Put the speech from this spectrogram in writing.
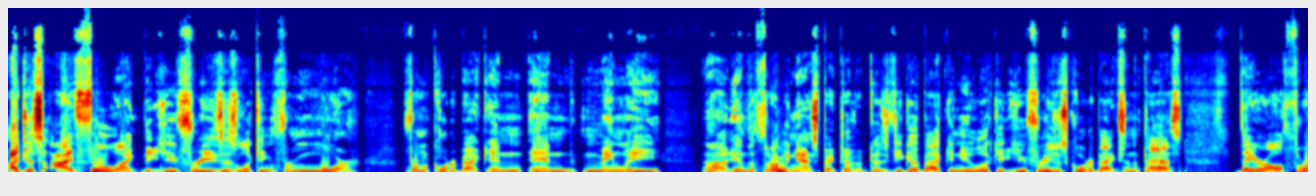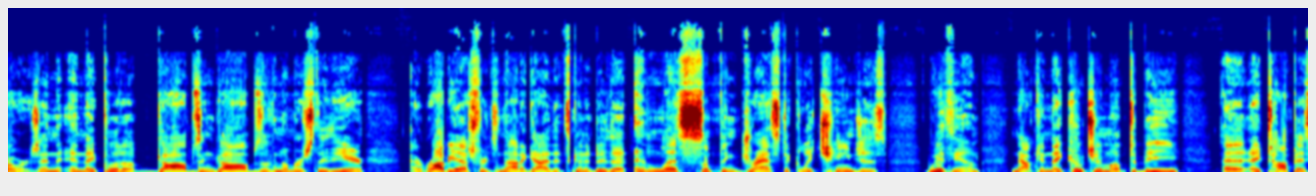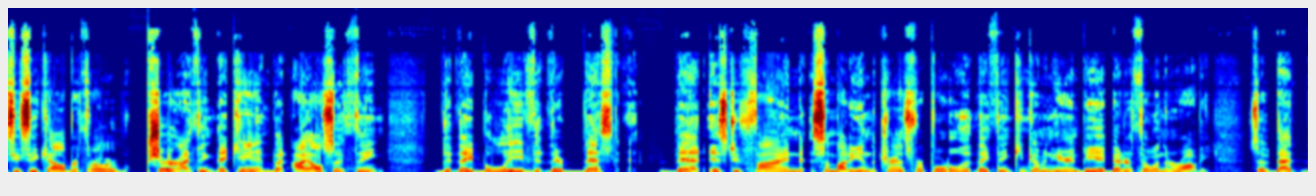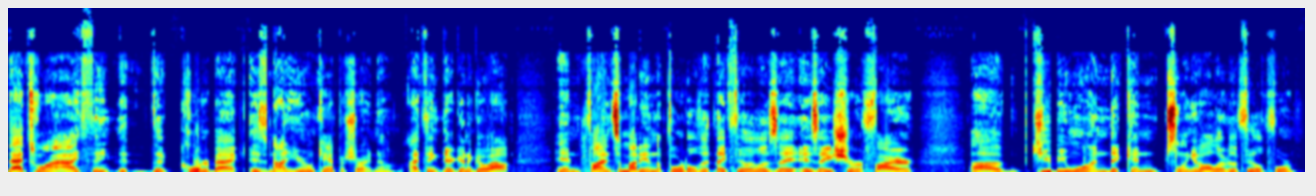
I just I feel like that Hugh Freeze is looking for more from a quarterback, and and mainly uh, in the throwing aspect of it. Because if you go back and you look at Hugh Freeze's quarterbacks in the past, they are all throwers, and and they put up gobs and gobs of numbers through the air. Uh, Robbie Ashford's not a guy that's going to do that unless something drastically changes with him. Now, can they coach him up to be a, a top SEC caliber thrower? Sure, I think they can, but I also think that they believe that their best bet is to find somebody in the transfer portal that they think can come in here and be a better thrower than Robbie. So that that's why I think that the quarterback is not here on campus right now. I think they're going to go out and find somebody in the portal that they feel is a is a surefire uh, QB one that can sling it all over the field for them.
